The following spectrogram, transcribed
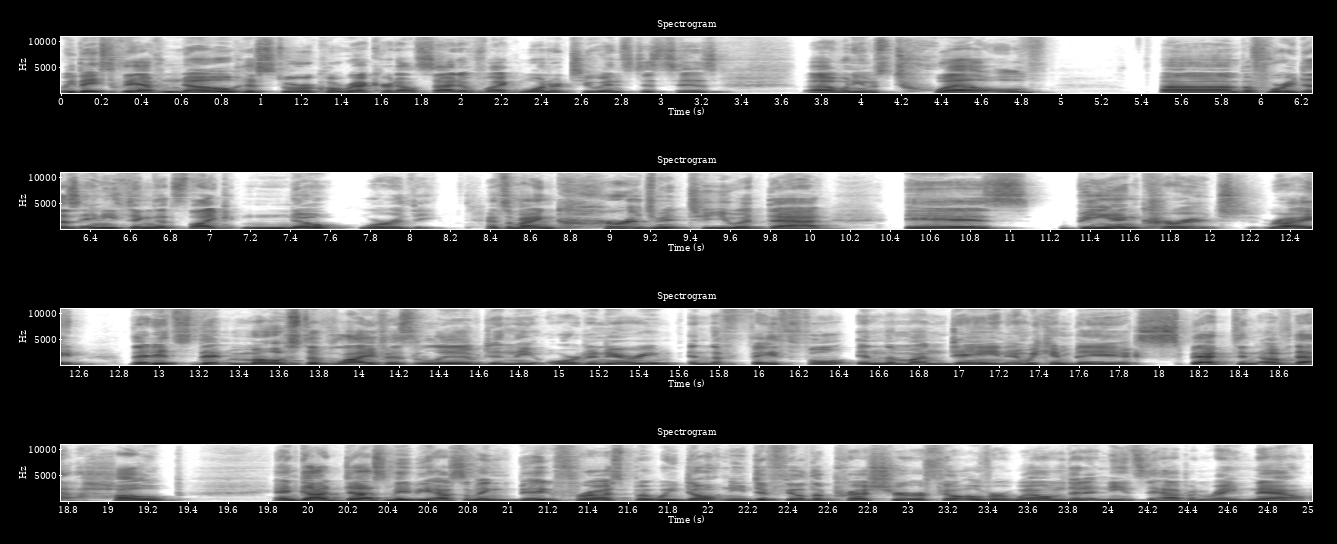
We basically have no historical record outside of like one or two instances uh, when he was 12 um, before he does anything that's like noteworthy. And so my encouragement to you at that is be encouraged, right? That it's that most of life is lived in the ordinary, in the faithful, in the mundane, and we can be expectant of that hope. And God does maybe have something big for us, but we don't need to feel the pressure or feel overwhelmed that it needs to happen right now.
